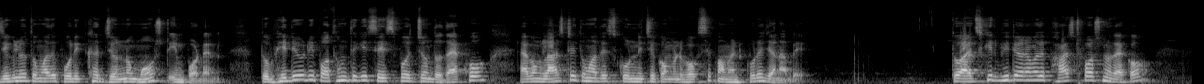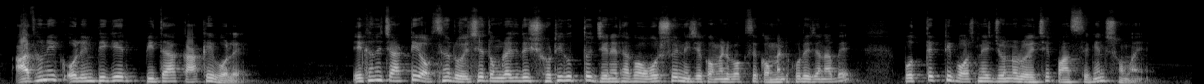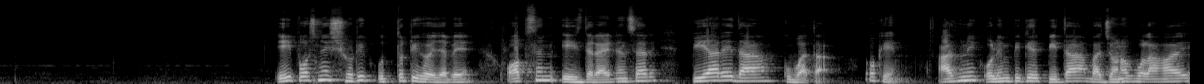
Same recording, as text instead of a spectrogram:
যেগুলো তোমাদের পরীক্ষার জন্য মোস্ট ইম্পর্ট্যান্ট তো ভিডিওটি প্রথম থেকে শেষ পর্যন্ত দেখো এবং লাস্টে তোমাদের স্কোর নিচে কমেন্ট বক্সে কমেন্ট করে জানাবে। তো আজকের ভিডিওর আমাদের ফার্স্ট প্রশ্ন দেখো, আধুনিক অলিম্পিকের পিতা কাকে বলে? এখানে চারটি অপশান রয়েছে। তোমরা যদি সঠিক উত্তর জেনে থাকো, অবশ্যই নিচে কমেন্ট বক্সে কমেন্ট করে জানাবে। প্রত্যেকটি প্রশ্নের জন্য রয়েছে পাঁচ সেকেন্ড সময়। এই প্রশ্নের সঠিক উত্তরটি হয়ে যাবে option is the right answer Pierre de Coubertin okay আধুনিক অলিম্পিকের পিতা বা জনক বলা হয়।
